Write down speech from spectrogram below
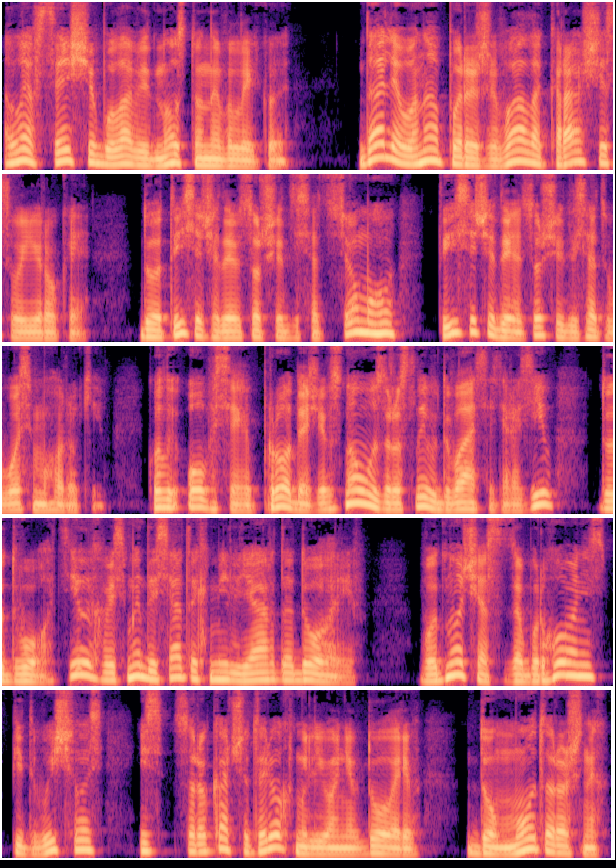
але все ще була відносно невеликою. Далі вона переживала кращі свої роки до 1967-1968 років, коли обсяги продажів знову зросли в 20 разів до 2,8 мільярда доларів. Водночас заборгованість підвищилась із 44 мільйонів доларів до моторошних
